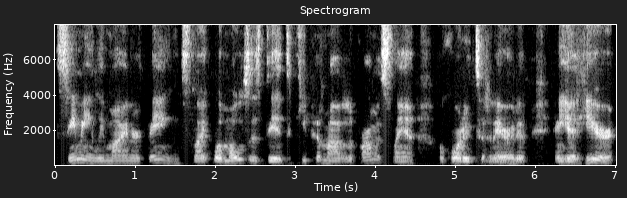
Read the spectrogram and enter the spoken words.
seemingly minor things, like what Moses did to keep him out of the promised land, according to the narrative. And yet here,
